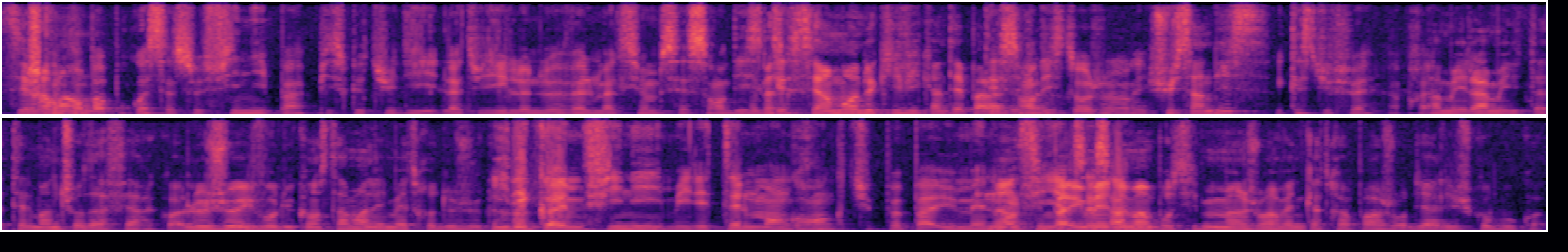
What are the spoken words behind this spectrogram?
Je vraiment- comprends pas pourquoi ça se finit pas, puisque tu dis, là tu dis le level maximum c'est 110. Parce que c'est un monde qui vit quand t'es pas là. T'es déjà. 110 toi, aujourd'hui Je suis 110. Et qu'est-ce que tu fais après Ah mais là, mais t'as tellement de choses à faire. Quoi. Le jeu évolue constamment, les maîtres de jeu. Il est quand même fini, mais il est tellement grand que tu peux pas humainement Non, le c'est finir. pas c'est ça humainement possible, même en jouant 24 heures par jour, d'y aller jusqu'au bout. Quoi.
